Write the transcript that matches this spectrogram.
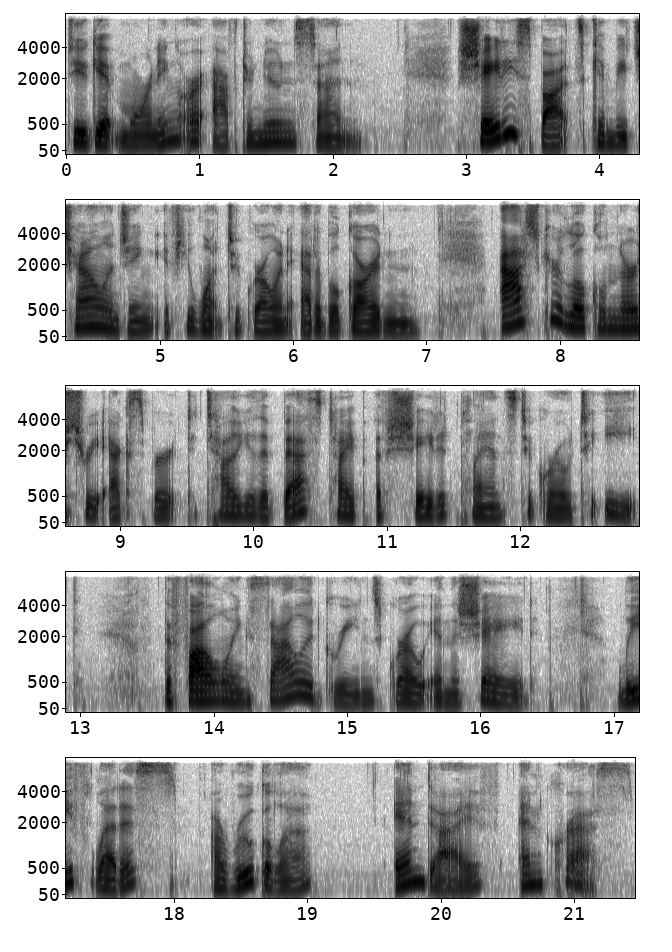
Do you get morning or afternoon sun? Shady spots can be challenging if you want to grow an edible garden. Ask your local nursery expert to tell you the best type of shaded plants to grow to eat. The following salad greens grow in the shade. Leaf lettuce, arugula, endive, and cress.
